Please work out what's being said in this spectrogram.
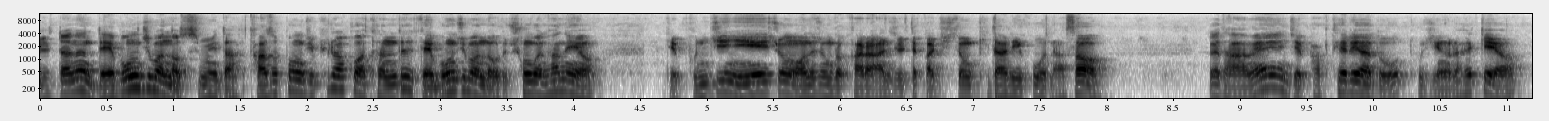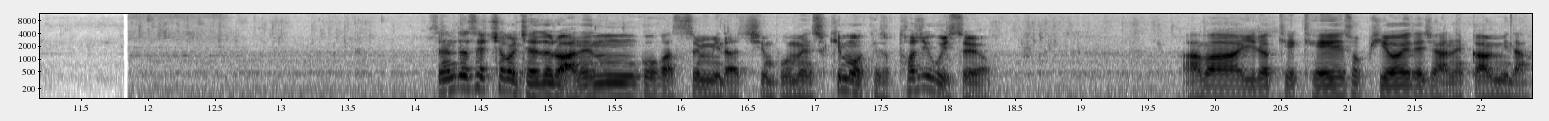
일단은 네 봉지만 넣습니다. 다섯 봉지 필요할 것 같았는데 네 봉지만 넣어도 충분하네요. 이제 분진이 좀 어느 정도 가라앉을 때까지 좀 기다리고 나서 그 다음에 이제 박테리아도 dosing을 할게요. sand 세척을 제대로 안 한 것 같습니다. 지금 보면 skimmer가 계속 터지고 있어요. 아마 이렇게 계속 비워야 되지 않을까 합니다.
